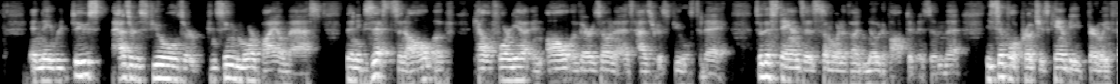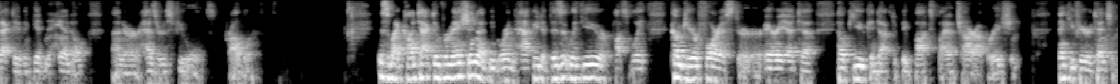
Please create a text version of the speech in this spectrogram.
and they reduced hazardous fuels or consumed more biomass than exists in all of California and all of Arizona as hazardous fuels today. So this stands as somewhat of a note of optimism that these simple approaches can be fairly effective in getting a handle on our hazardous fuels problem. This is my contact information. I'd be more than happy to visit with you or possibly come to your forest or, area to help you conduct a big box biochar operation. Thank you for your attention.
